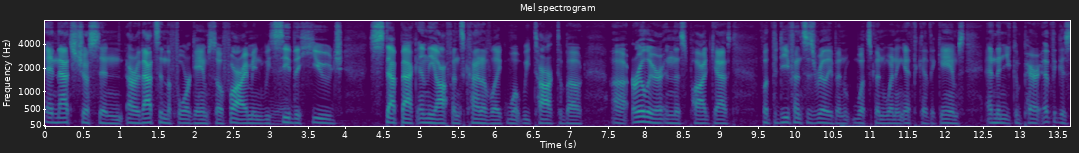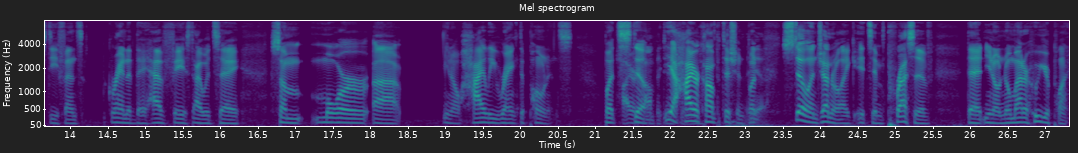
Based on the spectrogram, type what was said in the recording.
and that's just in or that's in the four games so far. I mean, we see the huge step back in the offense, kind of like what we talked about uh, earlier in this podcast. But the defense has really been what's been winning Ithaca the games. And then you compare Ithaca's defense. Granted, they have faced, I would say, some more, uh, you know, highly ranked opponents. But Higher still, yeah, higher competition. But yeah. still in general like it's impressive that you know no matter who you're playing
